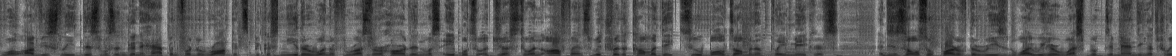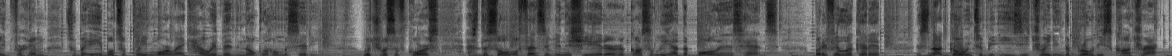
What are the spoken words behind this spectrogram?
Well, obviously, this wasn't gonna happen for the Rockets because neither one of Russ or Harden was able to adjust to an offense which would accommodate two ball-dominant playmakers. And this is also part of the reason why we hear Westbrook demanding a trade for him to be able to play more like how he did in Oklahoma City, which was of course as the sole offensive initiator who constantly had the ball in his hands. But if you look at it, it's not going to be easy trading the Brodie's contract.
